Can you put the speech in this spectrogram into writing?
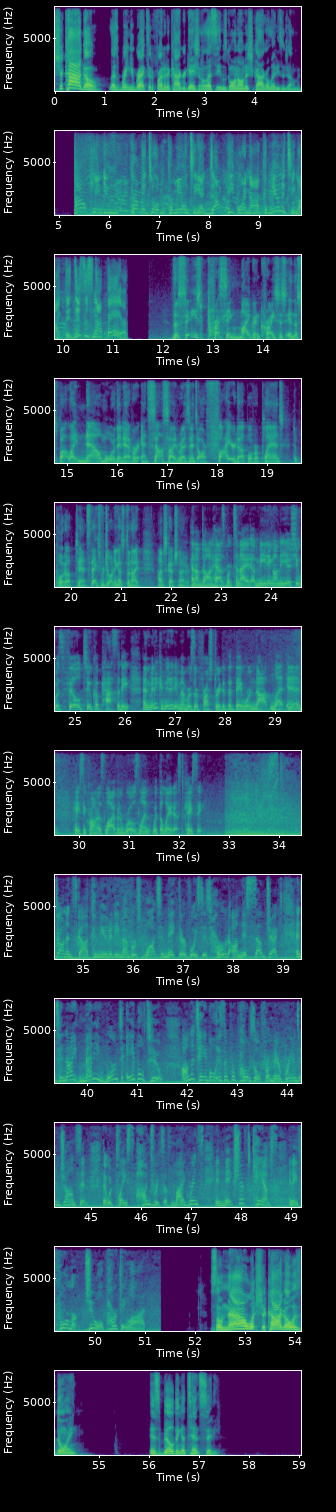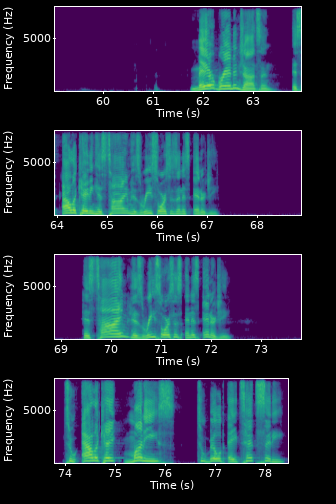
Chicago. Let's bring you back to the front of the congregation and let's see what's going on in Chicago, ladies and gentlemen. How can you come into a community and dump people in our community like this? This is not fair. The city's pressing migrant crisis in the spotlight now more than ever, and Southside residents are fired up over plans to put up tents. Thanks for joining us tonight. I'm Scott Schneider. And I'm Don Hasbrook. Tonight, a meeting on the issue was filled to capacity, and many community members are frustrated that they were not let in. Casey Crona is live in Roseland with the latest. Casey. Dawn and Scott community members want to make their voices heard on this subject, and tonight many weren't able to. On the table is a proposal from Mayor Brandon Johnson that would place hundreds of migrants in makeshift camps in a former Jewel parking lot. So now what Chicago is doing is building a tent city. Mayor Brandon Johnson is allocating his time, his resources, and his energy. His time, his resources, and his energy to allocate monies to build a tent city.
